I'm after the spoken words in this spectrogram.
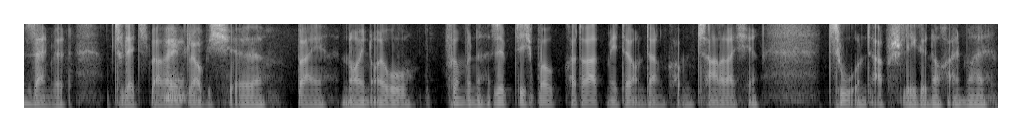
sein wird. Zuletzt war er, glaube ich, bei 9,75 Euro pro Quadratmeter und dann kommen zahlreiche Zu- und Abschläge noch einmal.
